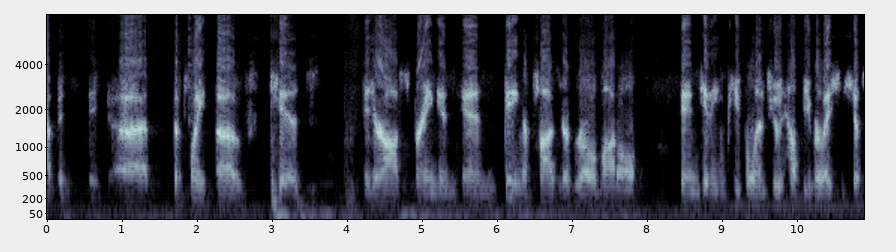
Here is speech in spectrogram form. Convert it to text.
up, and uh, the point of kids and your offspring, and and being a positive role model, and getting people into healthy relationships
